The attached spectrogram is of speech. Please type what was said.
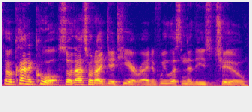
So kind of cool. So that's what I did here, right? If we listen to these two,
